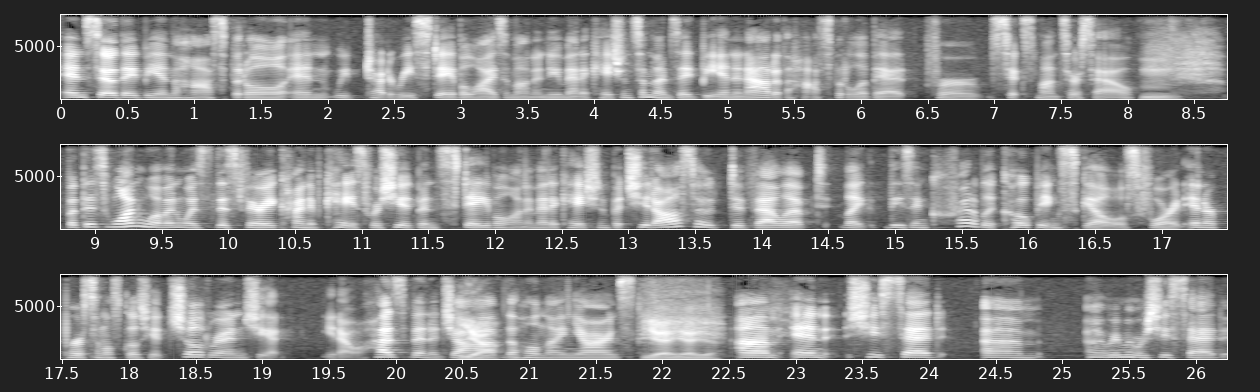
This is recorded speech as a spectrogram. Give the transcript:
And so they'd be in the hospital, and we'd try to restabilize them on a new medication. Sometimes they'd be in and out of the hospital a bit for six months or so. But this one woman was this very kind of case where she had been stable on a medication, but she had also developed like these incredibly coping skills for it, interpersonal skills. She had children, she had, you know, a husband, a job, Yeah. the whole nine yards. Yeah. Yeah. Yeah. Um, and she said, um, I remember she said,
